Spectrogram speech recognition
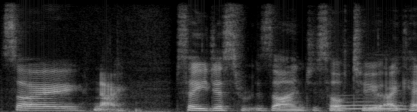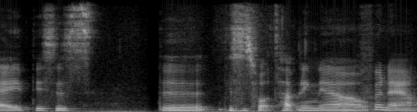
So no, so you just resigned yourself to mm. okay, this is the this is what's happening now. for now.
